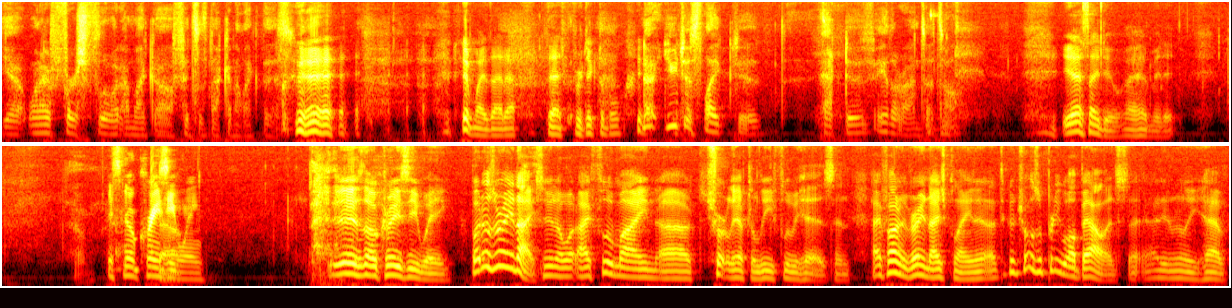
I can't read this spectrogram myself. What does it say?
Yeah, when I first flew it, I'm like, oh, Fitz is not going to like this. Am I that uh, that predictable? no, you just like uh, active ailerons, that's all. yes, I do. I admit it. It's no crazy So- wing. There's no crazy wing, but it was very nice. You know what? I flew mine uh, shortly after Lee flew his, and I found it a very nice plane. Uh, the controls are pretty well balanced. I, I didn't really have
